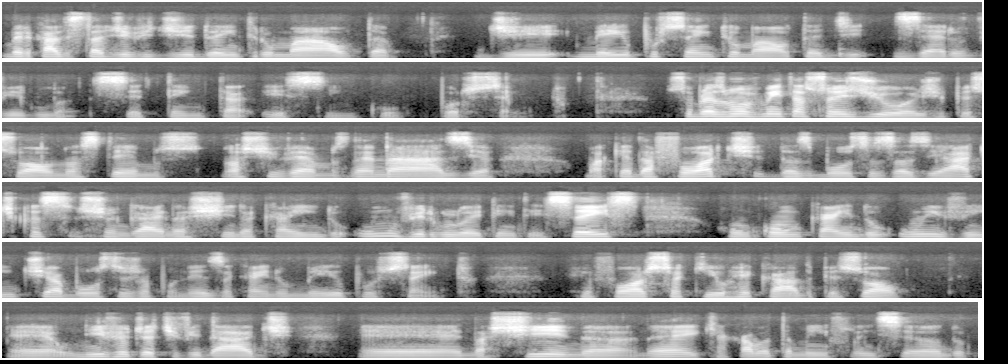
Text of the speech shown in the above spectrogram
o mercado está dividido entre uma alta de 0,5% e uma alta de 0,75%. Sobre as movimentações de hoje, pessoal, nós temos, nós tivemos né, na Ásia uma queda forte das bolsas asiáticas, Xangai na China caindo 1,86, Hong Kong caindo 1,20 e a bolsa japonesa caindo 0,5%. Reforço aqui o recado, pessoal. É, o nível de atividade é, na China, né, e que acaba também influenciando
